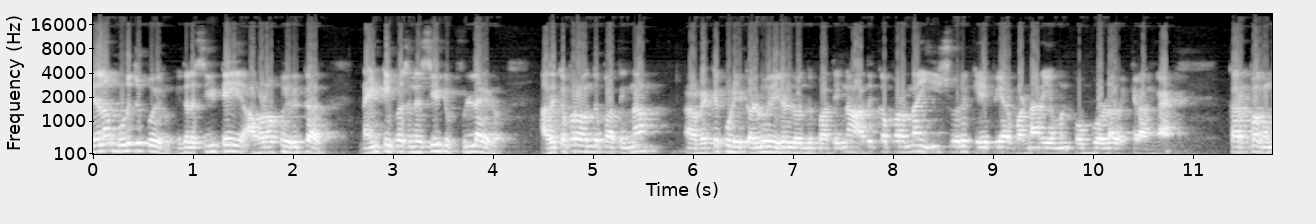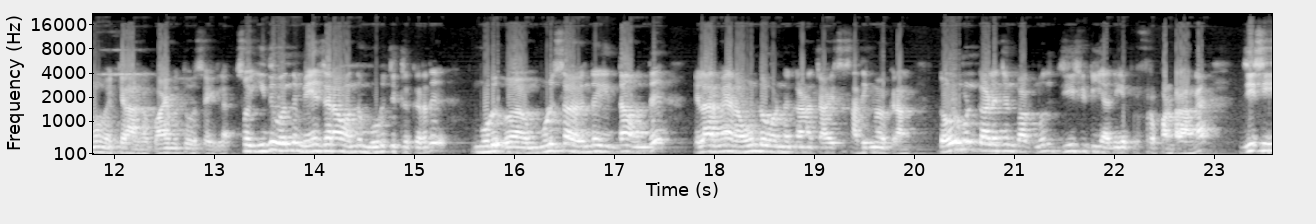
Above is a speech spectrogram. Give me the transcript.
இதெல்லாம் முடிஞ்சு போயிடும். இதுல சீட்டே அவ்வளோக்கும் இருக்காது. நைன்டி பர்சன்டேஜ் சீட்டு ஃபுல் ஆயிடும். அதுக்கப்புறம் வந்து பாத்தீங்கன்னா வைக்கக்கூடிய கல்லூரிகள் வந்து பாத்தீங்கன்னா அதுக்கப்புறம் தான் ஈஸ்வர் கேபிஆர் பண்ணாரியம்மன் கொங்கோல்லாம் வைக்கிறாங்க. கற்பகமும் வைக்கிறாங்க கோயம்புத்தூர் சைடில் ஸோ இது வந்து மேஜராக வந்து முடிஞ்சிட்டு இருக்கிறது. முழு முழுசாக வந்து இதுதான் வந்து எல்லாருமே ரவுண்டு ஒன்னுக்கான சாய்ஸஸ் அதிகமாக வைக்கிறாங்க. கவர்மெண்ட் காலேஜ்னு பார்க்கும்போது ஜிசிடி அதிக ப்ரிஃபர் பண்ணுறாங்க ஜிசி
